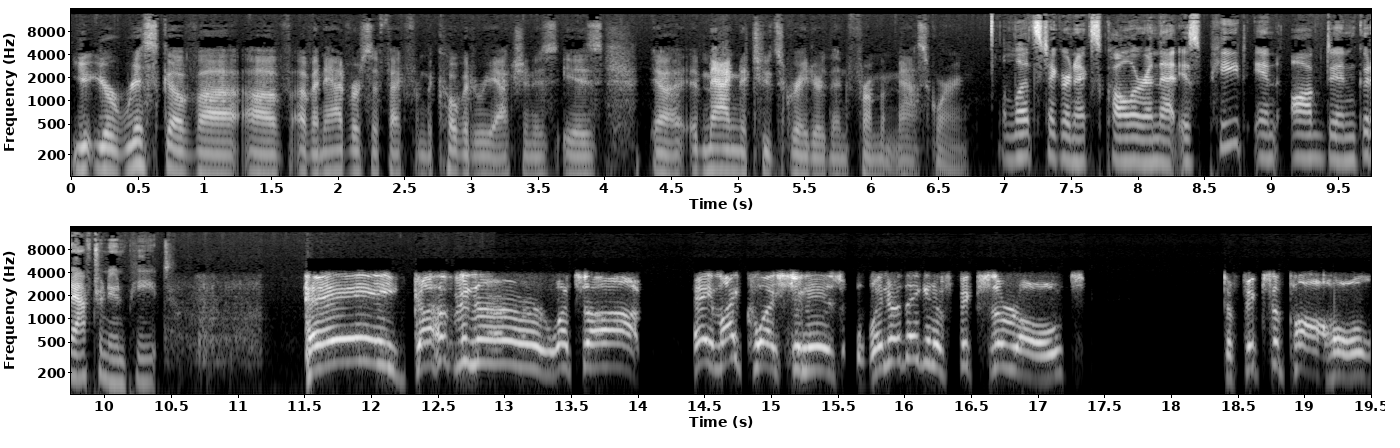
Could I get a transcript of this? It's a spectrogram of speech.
Your, your risk of, of of an adverse effect from the COVID reaction is is magnitudes greater than from a mask wearing. Let's take our next caller, and that is Pete in Ogden. Good afternoon, Pete. Hey, Governor, what's up? Hey, my question is when are they going to fix the roads to fix the potholes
